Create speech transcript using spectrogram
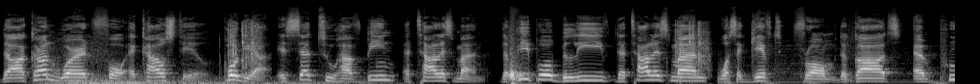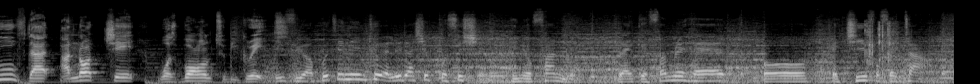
The Akan word for a cow's tail, Podia, is said to have been a talisman. The people believe the talisman was a gift from the gods and proof that Anokye was born to be great. If you are putting into a leadership position in your family, like a family head or a chief of a town,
